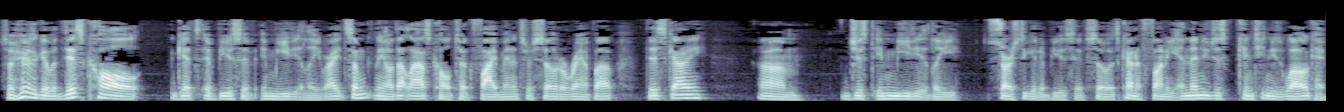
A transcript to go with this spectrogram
So here's a good one. This call gets abusive immediately, right? Some you know that last call took five minutes or so to ramp up. This guy um, just immediately starts to get abusive. So it's kind of funny. And then he just continues, well, okay.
